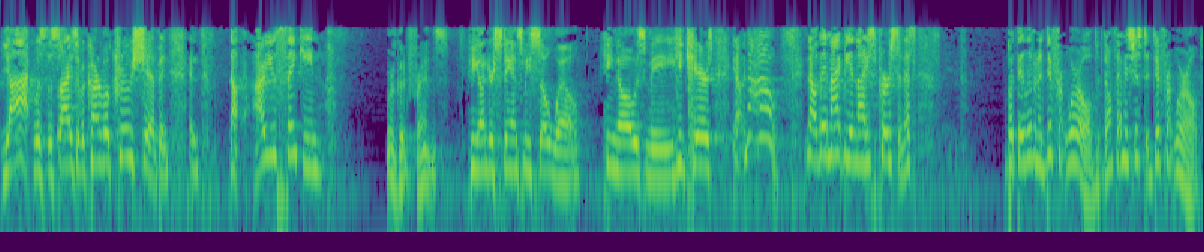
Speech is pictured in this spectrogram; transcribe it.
yacht was the size of a carnival cruise ship. And, and now, are you thinking, we're good friends. He understands me so well. He knows me. He cares. You know, no. No, they might be a nice person. That's, but they live in a different world, don't they? I mean, it's just a different world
